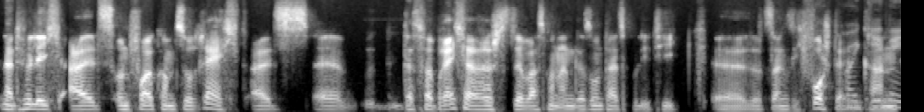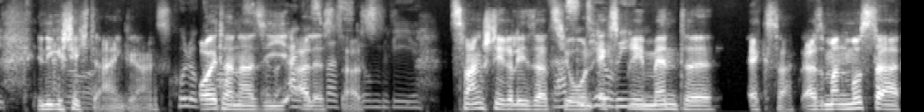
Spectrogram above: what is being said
natürlich als, und vollkommen zu Recht, als äh, das Verbrecherischste, was man an Gesundheitspolitik äh, sozusagen sich vorstellen Eugenik, kann, in die also Geschichte eingegangen ist. Euthanasie, also alles, alles das. Zwangssterilisation, Experimente, Exakt. Also man muss da,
